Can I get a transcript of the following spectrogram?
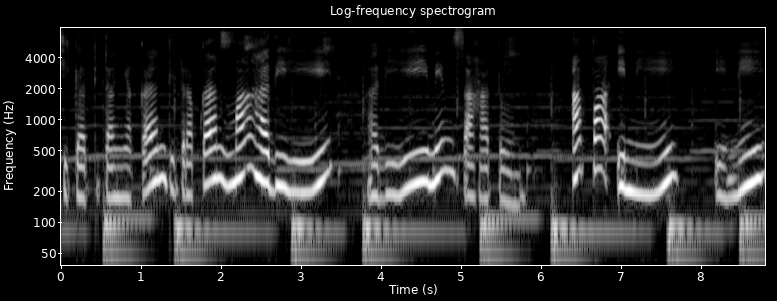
Jika ditanyakan, diterapkan mahadihi, hadihi mim sahatun. Apa ini? Ini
